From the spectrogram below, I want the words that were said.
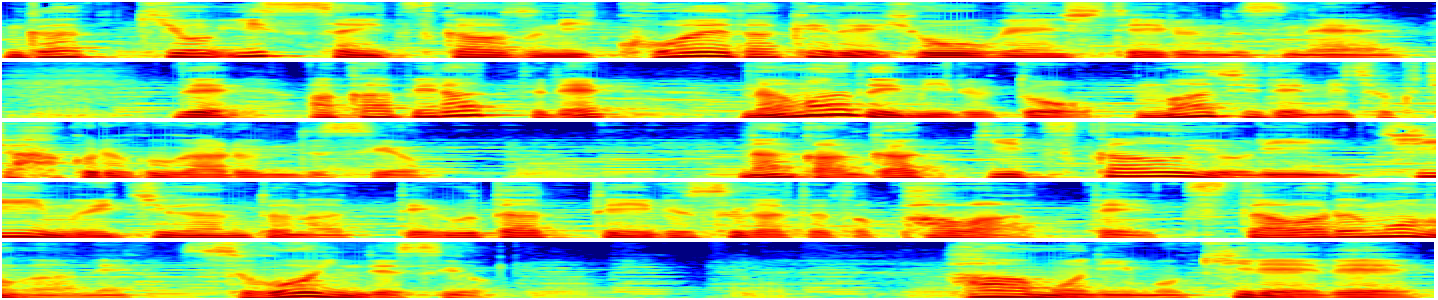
楽器を一切使わずに声だけで表現しているんですね。でアカペラってね生で見るとマジでめちゃくちゃ迫力があるんですよ。なんか楽器使うよりチーム一丸となって歌っている姿とパワーって伝わるものがねすごいんですよ。ハーモニーも綺麗で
